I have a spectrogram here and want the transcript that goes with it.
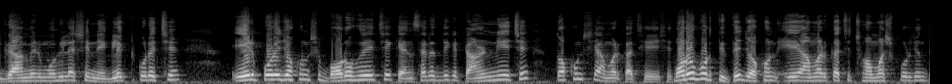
গ্রামের মহিলা সে নেগলেক্ট করেছে। এরপরে যখন সে বড় হয়েছে ক্যান্সারের দিকে টার্ন নিয়েছে তখন সে আমার কাছে এসেছে। পরবর্তীতে যখন এ আমার কাছে ছ মাস পর্যন্ত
